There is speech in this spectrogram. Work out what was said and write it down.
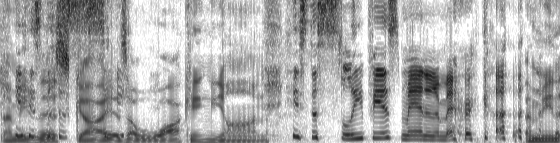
I mean, He's this guy is a walking yawn. He's the sleepiest man in America. I mean,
